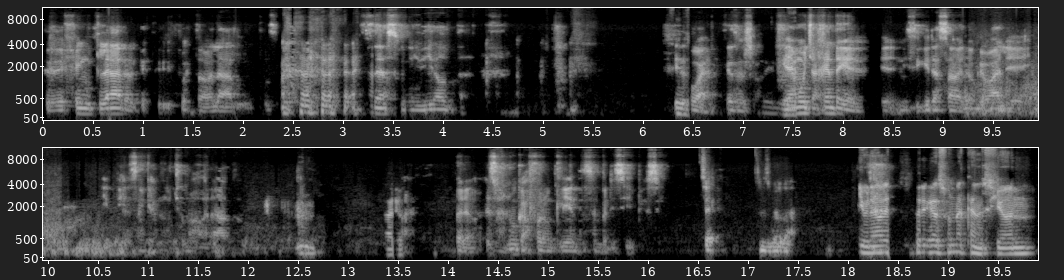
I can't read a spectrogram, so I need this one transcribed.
te dejé en claro que estoy dispuesto a hablarlo. Entonces, seas un idiota. Sí, Bueno, qué sé yo. Y hay mucha gente que, que ni siquiera sabe lo que vale y, y piensan que es mucho más barato. Claro. Pero esos nunca fueron clientes en principio, sí. Sí, es verdad. Y una vez entregas una canción,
